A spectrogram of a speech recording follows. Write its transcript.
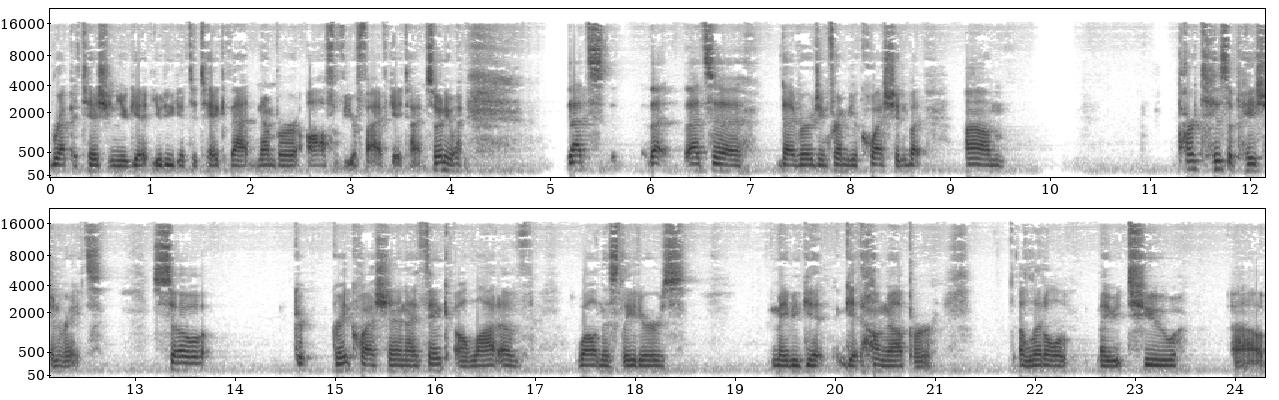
repetition you get, you do get to take that number off of your 5K time. So anyway, that's, that, that's a uh, diverging from your question, but, um, participation rates. So great question. I think a lot of wellness leaders maybe get, get hung up or a little maybe too uh,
